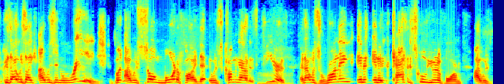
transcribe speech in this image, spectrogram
because I was like, I was enraged, but I was so mortified that it was coming out as tears. And I was running in a, in a Catholic school uniform. I was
